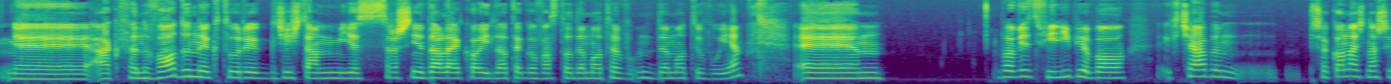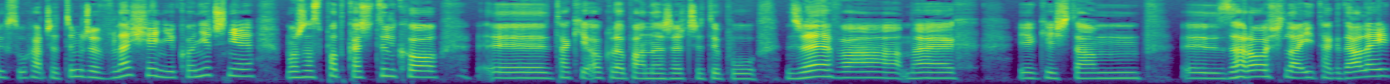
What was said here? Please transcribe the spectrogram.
e, akwen wodny, który gdzieś tam jest strasznie daleko i dlatego was to demotywuje. Powiedz Filipie, bo chciałabym przekonać naszych słuchaczy tym, że w lesie niekoniecznie można spotkać tylko y, takie oklepane rzeczy typu drzewa, mech, jakieś tam y, zarośla i tak dalej. Y,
